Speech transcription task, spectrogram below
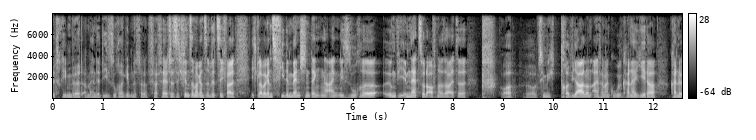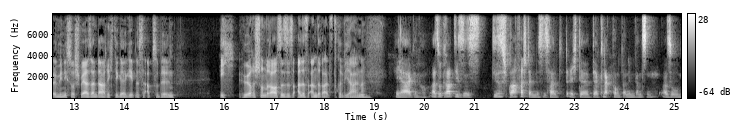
betrieben wird, am Ende die Suchergebnisse verfälscht ist. Ich finde es immer ganz witzig, weil ich glaube, ganz viele Menschen denken eigentlich, Suche irgendwie im Netz oder auf einer Seite, pff, oh, oh, ziemlich trivial und einfach. Man Google kann ja jeder, kann ja irgendwie nicht so schwer sein, da richtige Ergebnisse abzubilden. Ich höre schon raus, es ist alles andere als trivial, ne? Ja, genau. Also gerade dieses dieses Sprachverständnis ist halt echt der, der Knackpunkt an dem Ganzen. Also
